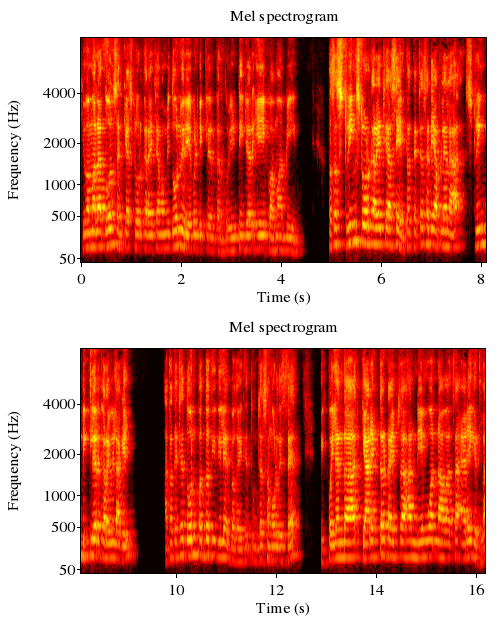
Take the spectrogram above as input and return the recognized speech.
किंवा मला दोन संख्या स्टोअर करायच्या मग मी दोन व्हेरिएबल डिक्लेअर करतो इंटीजर ए कॉमा बी तसं स्ट्रिंग स्टोअर करायची असेल तर त्याच्यासाठी आपल्याला स्ट्रिंग डिक्लेअर करावी लागेल. आता त्याच्या दोन पद्धती दिल्या आहेत बघा इथे तुमच्यासमोर दिसतंय. एक पहिल्यांदा कॅरेक्टर टाईपचा हा नेम वन नावाचा अॅरे घेतला.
